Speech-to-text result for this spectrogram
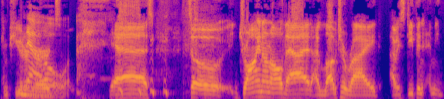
computer no. nerd. Yes. So drawing on all that, I love to write. I was deep in, I mean,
